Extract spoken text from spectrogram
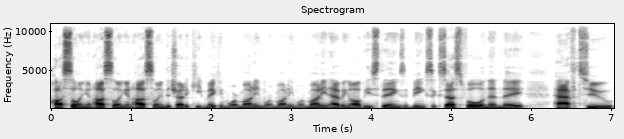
hustling and hustling and hustling to try to keep making more money, more money, more money, and having all these things and being successful. And then they have to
